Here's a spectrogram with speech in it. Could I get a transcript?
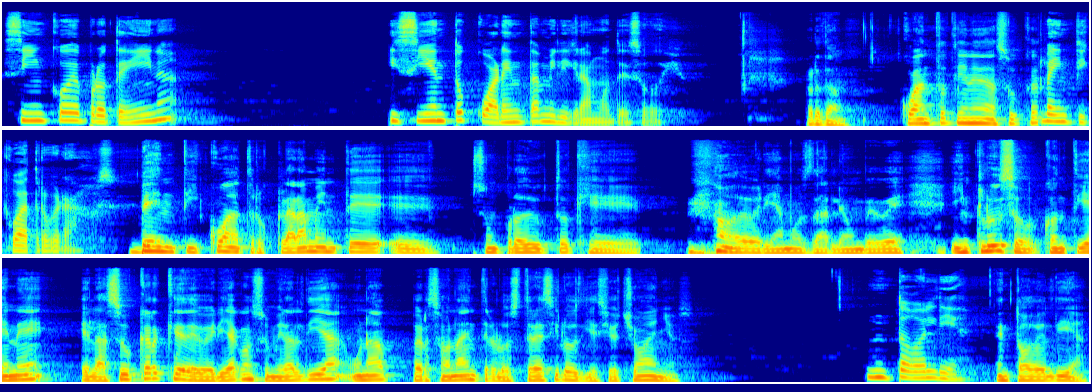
5 de proteína y 140 miligramos de sodio. Perdón. ¿Cuánto tiene de azúcar? 24 gramos. 24. Claramente eh, es un producto que no deberíamos darle a un bebé. Incluso contiene el azúcar que debería consumir al día una persona entre los 3 y los 18 años. Todo el día. En todo el día.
